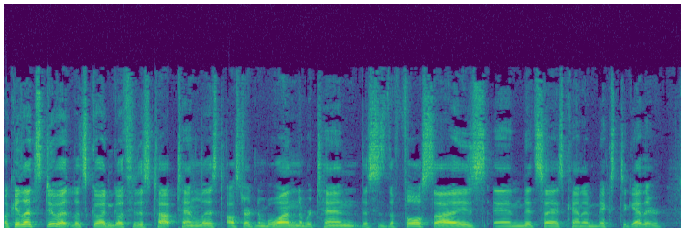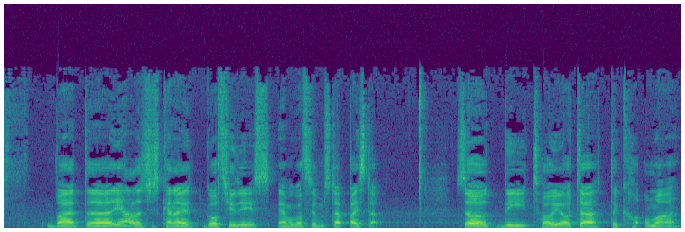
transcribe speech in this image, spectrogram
Okay, let's do it. Let's go ahead and go through this top 10 list. I'll start number one, number 10. This is the full size and mid size kind of mixed together. But uh, yeah, let's just kind of go through these and we'll go through them step by step. So the Toyota Tacoma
